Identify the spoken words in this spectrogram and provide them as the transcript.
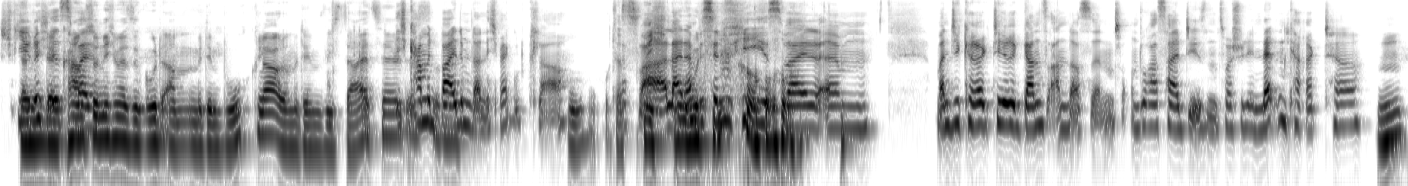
schwierig dann ist, kamst weil du nicht mehr so gut am, mit dem Buch klar oder mit dem, wie es da erzählt ich ist? kam mit oder? beidem dann nicht mehr gut klar. Oh, das, Das, ist war leider ein bisschen fies, Oh. weil ähm, manche Charaktere ganz anders sind. Und du hast halt diesen, zum Beispiel den netten Charakter, Hm?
